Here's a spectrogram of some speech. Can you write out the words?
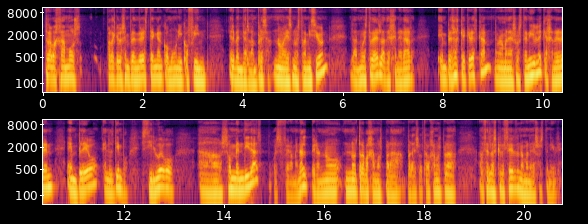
trabajamos para que los emprendedores tengan como único fin el vender la empresa. No es nuestra misión, la nuestra es la de generar empresas que crezcan de una manera sostenible, que generen empleo en el tiempo. Si luego ah, son vendidas, pues fenomenal, pero no, no trabajamos para, para eso, trabajamos para hacerlas crecer de una manera sostenible.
